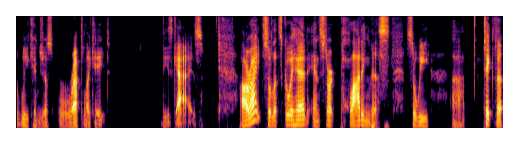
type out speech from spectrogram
we can just replicate these guys. All right, so let's go ahead and start plotting this. So we uh, take the,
